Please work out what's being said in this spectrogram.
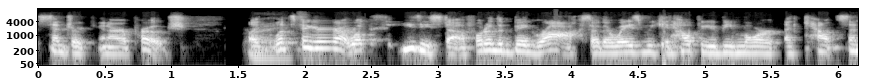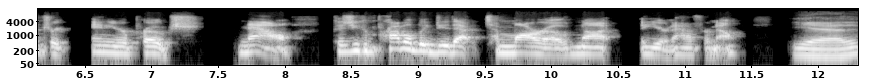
centric in our approach? Like right. let's figure out what's the easy stuff. What are the big rocks? Are there ways we can help you be more account centric in your approach now? Because you can probably do that tomorrow not a year and a half from now. Yeah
